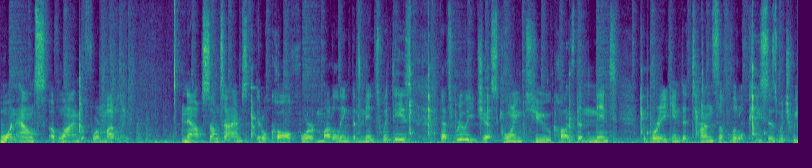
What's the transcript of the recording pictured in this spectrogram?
one ounce of lime before muddling. Now, sometimes it'll call for muddling the mint with these. That's really just going to cause the mint to break into tons of little pieces, which we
